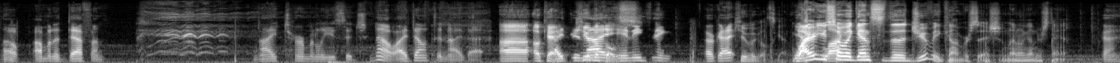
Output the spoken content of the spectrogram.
nope. I'm gonna deafen. deny terminal usage. No, I don't deny that. Uh, okay. I deny cubicles. anything. Okay. Cubicles again. Yeah, Why are you so lock- against the juvie conversation? I don't understand. Okay.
